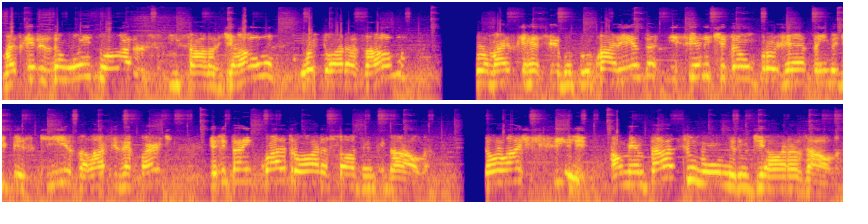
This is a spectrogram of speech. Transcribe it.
mas que eles dão oito horas em salas de aula, oito horas aula, por mais que recebam por 40, e se ele tiver um projeto ainda de pesquisa lá, fizer parte, ele está em quatro horas só dentro da aula. Então eu acho que se aumentasse o número de horas aulas,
